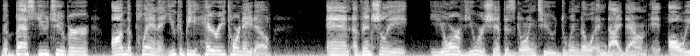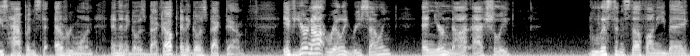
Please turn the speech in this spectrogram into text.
the best YouTuber on the planet. You could be Hairy Tornado and eventually your viewership is going to dwindle and die down. It always happens to everyone. And then it goes back up and it goes back down. If you're not really reselling and you're not actually listing stuff on eBay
